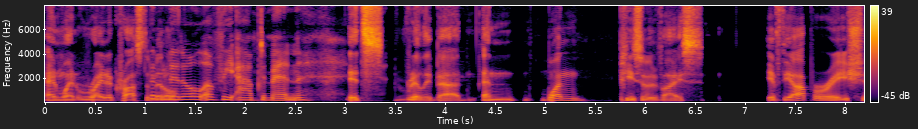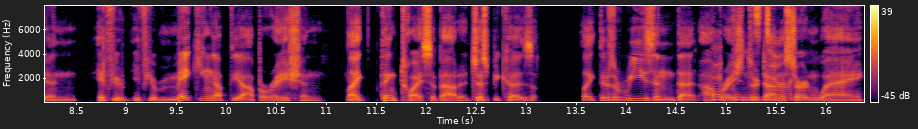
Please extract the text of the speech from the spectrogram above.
and went right across the, the middle. middle of the abdomen. It's really bad. And one piece of advice, if the operation, if you're if you're making up the operation, like think twice about it. Just because like there's a reason that operations are things done a certain way.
